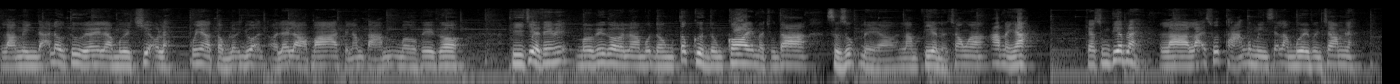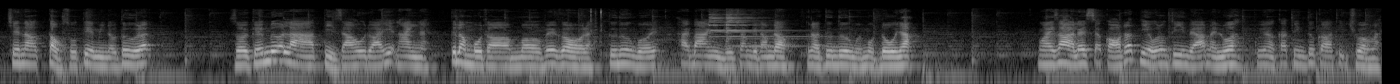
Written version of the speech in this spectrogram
là mình đã đầu tư ở đây là 10 triệu này, có nhà tổng lợi nhuận ở đây là 3,58 MVG. Thì chỉ ở thêm ấy, MVG là một đồng token đồng coin mà chúng ta sử dụng để uh, làm tiền ở trong uh, app này nha. Kéo xuống tiếp này là lãi suất tháng của mình sẽ là 10% này trên ờ, tổng số tiền mình đầu tư đấy. Rồi kế nữa là tỷ giá hối đoái hiện hành này, tức là một ờ, uh, MVG này tương đương với 23.400 Việt Nam đồng, tức là tương đương với một đô nhá. Ngoài ra ở đây sẽ có rất nhiều thông tin về app này luôn, cũng như là các tin tức uh, thị trường này.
